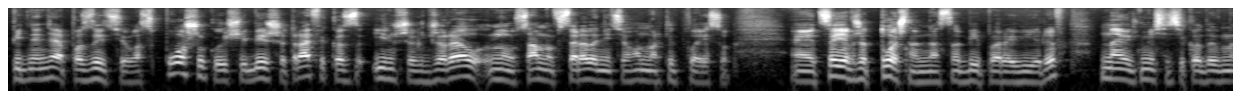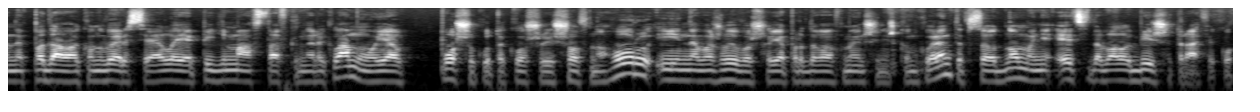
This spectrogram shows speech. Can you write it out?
підняття позиції у вас пошуку і ще більше трафіку з інших джерел, ну саме всередині цього маркетплейсу. Е, Це я вже точно на собі перевірив. Навіть в місяці, коли в мене впадала конверсія, але я піднімав ставки на рекламу, я пошуку також йшов нагору, і неважливо, що я продавав менше, ніж конкуренти, все одно мені Etsy давало більше трафіку.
